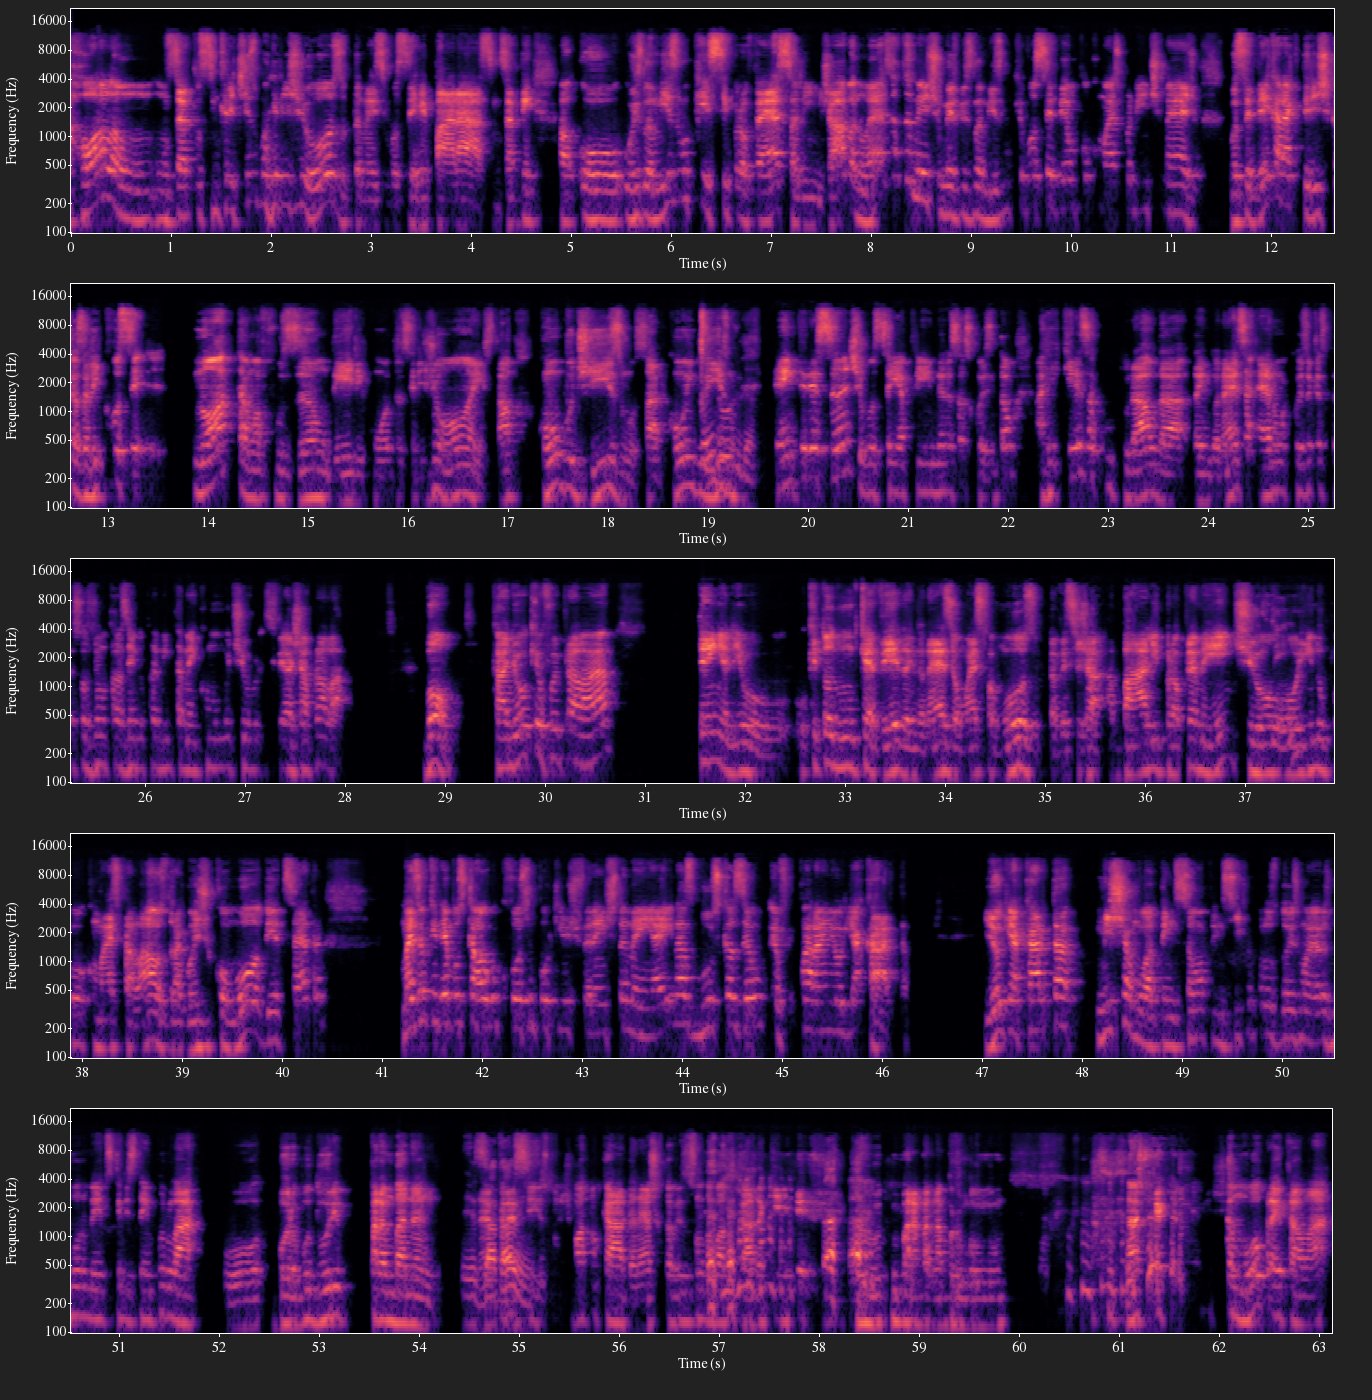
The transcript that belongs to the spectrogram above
rola um, um, certo sincretismo religioso também, se você reparar, assim, sabe? Tem, o, o, islamismo que se professa ali em Java não é exatamente o mesmo islamismo que você vê um pouco mais para o Oriente Médio. Você vê características ali que você nota uma fusão dele com outras religiões, tal, com o budismo, sabe, com o hinduísmo. É interessante você ir aprendendo essas coisas. Então, a riqueza cultural da, da Indonésia era uma coisa que as pessoas iam trazendo para mim também como motivo de se viajar para lá. Bom, calhou que eu fui para lá, tem ali o, o que todo mundo quer ver da Indonésia, o mais famoso, talvez seja a Bali propriamente, ou, ou indo um pouco mais para lá, os dragões de Komodo e etc. Mas eu queria buscar algo que fosse um pouquinho diferente também. Aí nas buscas eu, eu fui parar em Yogyakarta. Yogyakarta me chamou a atenção a princípio pelos dois maiores monumentos que eles têm por lá, o Borobudur e Parambanang. Né? Exatamente. Né? Parece de batucada, né? Acho que talvez o som da batucada que Acho que aquilo me chamou para ir para lá.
